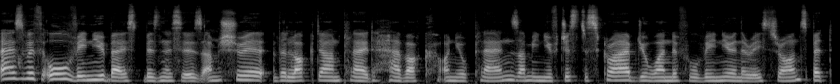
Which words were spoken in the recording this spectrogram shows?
as with all venue based businesses, I'm sure the lockdown played havoc on your plans. I mean you've just described your wonderful venue and the restaurants, but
